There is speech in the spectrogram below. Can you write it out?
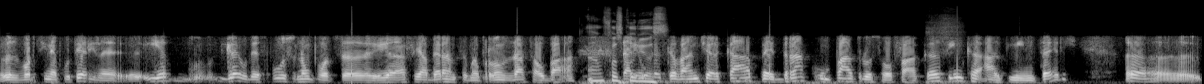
îl vor ține puterile. E greu de spus, nu pot să... Ar fi aberant să mă pronunț da sau ba. Am fost dar curios. eu cred că va încerca pe dracu un patru să o facă, fiindcă altminteri Uh,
